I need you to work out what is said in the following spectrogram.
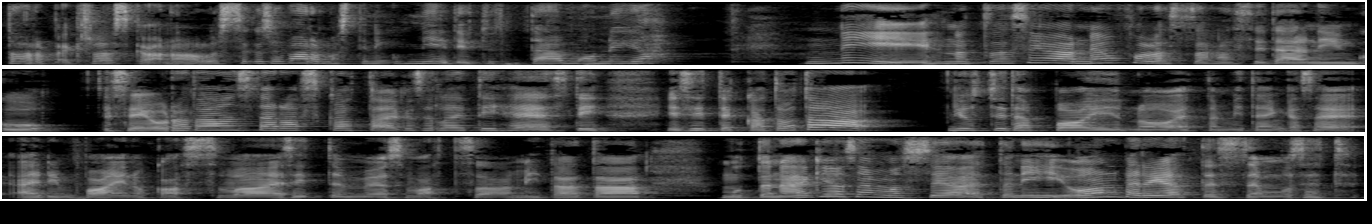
tarpeeksi raskaana ollessa, kun se varmasti niin kuin mietityttää monia? Niin, no tosiaan neuvolassahan sitä niin kuin seurataan sitä raskautta aika sellainen tiheesti, ja sitten katsotaan just sitä painoa, että mitenkä se äidin paino kasvaa, ja sitten myös vatsaa mitataan. Mutta nämäkin on semmoisia, että niihin on periaatteessa semmoiset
